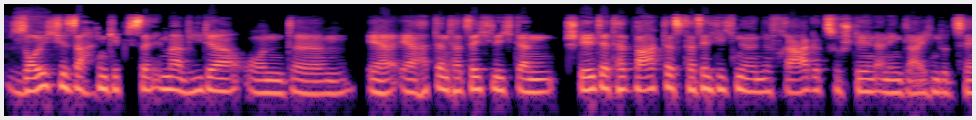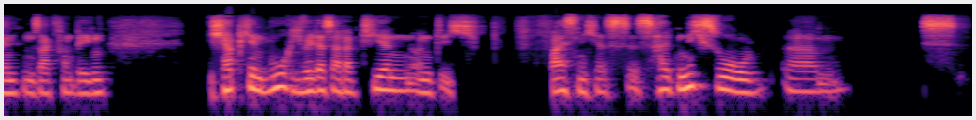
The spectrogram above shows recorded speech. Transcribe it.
solche Sachen gibt es dann immer wieder. Und ähm, er, er hat dann tatsächlich, dann stellt er, wagt es tatsächlich eine, eine Frage zu stellen an den gleichen Dozenten und sagt von wegen, ich habe hier ein Buch, ich will das adaptieren und ich weiß nicht, es ist halt nicht so, ähm, es,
